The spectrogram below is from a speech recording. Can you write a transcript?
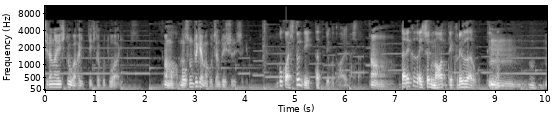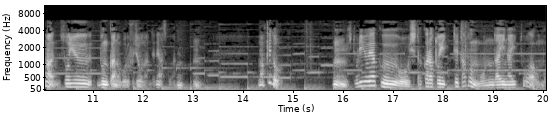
知らない人が入ってきたことはあります。まあ、まあその時はまこっちゃんと一緒でしたけど。僕は一人で行ったっていうことがありました。あ誰かが一緒に回ってくれるだろうってあ、いうね。うん。うんまあ、そういう文化のゴルフ場なんでね、あそこはね。うんうん。まあ、けど、うん、一人予約をしたからといって多分問題ないとは思うんで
